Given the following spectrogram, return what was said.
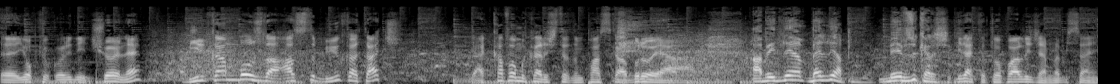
Ee, yok yok öyle değil. Şöyle. Birkan Boz'la Aslı Büyük Ataç. Ya kafamı karıştırdım Pascal bro ya. Abi ne, ben ne yapayım ya? Mevzu karışık. Bir dakika toparlayacağım la bir saniye.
